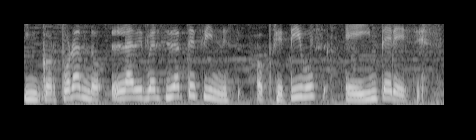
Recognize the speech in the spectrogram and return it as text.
incorporando la diversidad de fines, objetivos e intereses.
